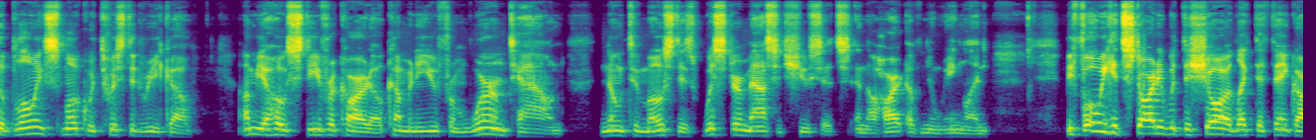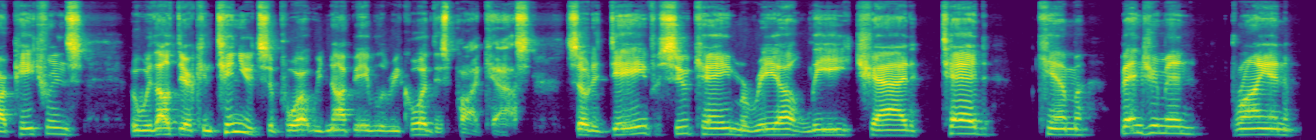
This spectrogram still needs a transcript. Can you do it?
to Blowing Smoke with Twisted Rico. I'm your host, Steve Ricardo, coming to you from Wormtown, known to most as Worcester, Massachusetts, in the heart of New England. Before we get started with the show, I'd like to thank our patrons who, without their continued support, we'd not be able to record this podcast. So to Dave, Sue K, Maria, Lee, Chad, Ted, Kim, Benjamin, Brian,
